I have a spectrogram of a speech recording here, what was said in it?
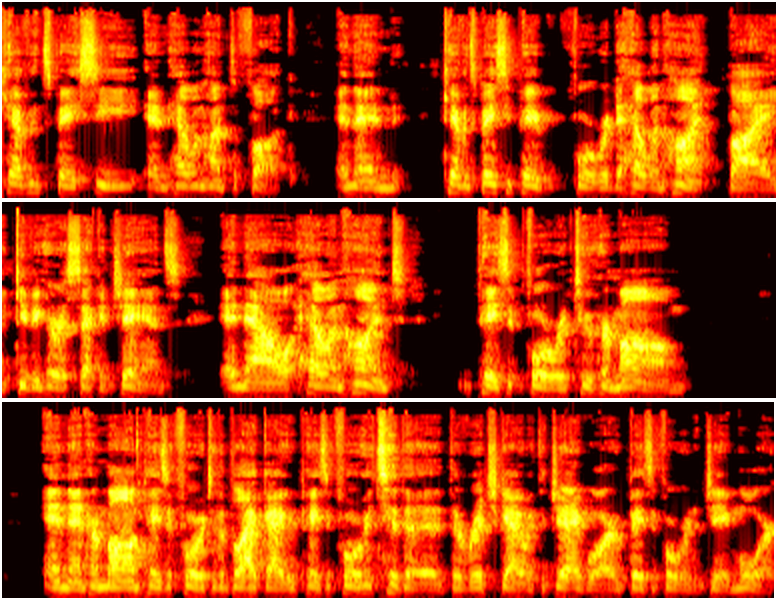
Kevin Spacey and Helen Hunt to fuck, and then Kevin Spacey paid forward to Helen Hunt by giving her a second chance, and now Helen Hunt pays it forward to her mom and then her mom pays it forward to the black guy who pays it forward to the, the rich guy with the Jaguar who pays it forward to Jay Mohr.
